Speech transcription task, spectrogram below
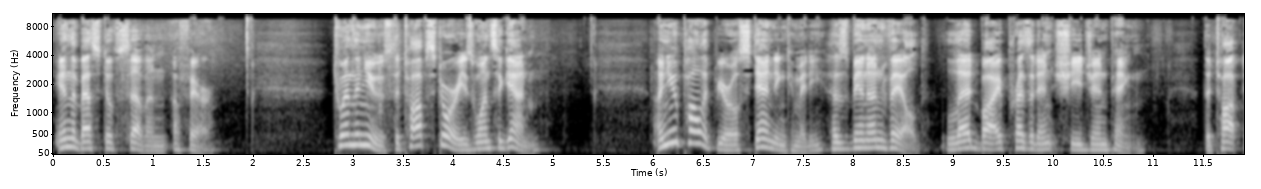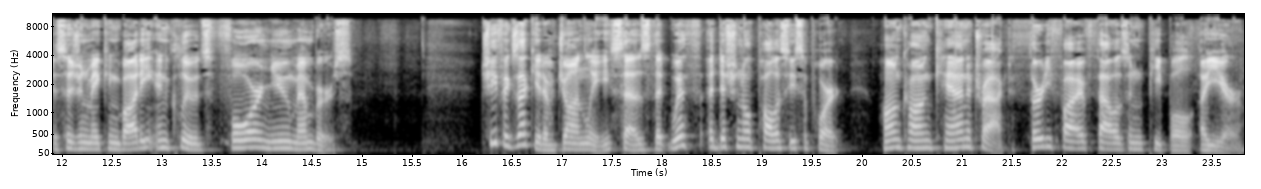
in the best of 7 affair. To end the news, the top stories once again. A new Politburo Standing Committee has been unveiled, led by President Xi Jinping. The top decision-making body includes four new members. Chief Executive John Lee says that with additional policy support, Hong Kong can attract 35,000 people a year.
